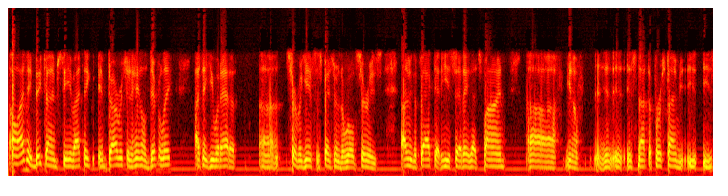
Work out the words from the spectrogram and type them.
Oh, I think big time, Steve. I think if Darvish had handled it differently, I think he would have had a uh, serve a game suspension in the World Series. I think the fact that he said, "Hey, that's fine," uh, you know, it, it's not the first time he's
